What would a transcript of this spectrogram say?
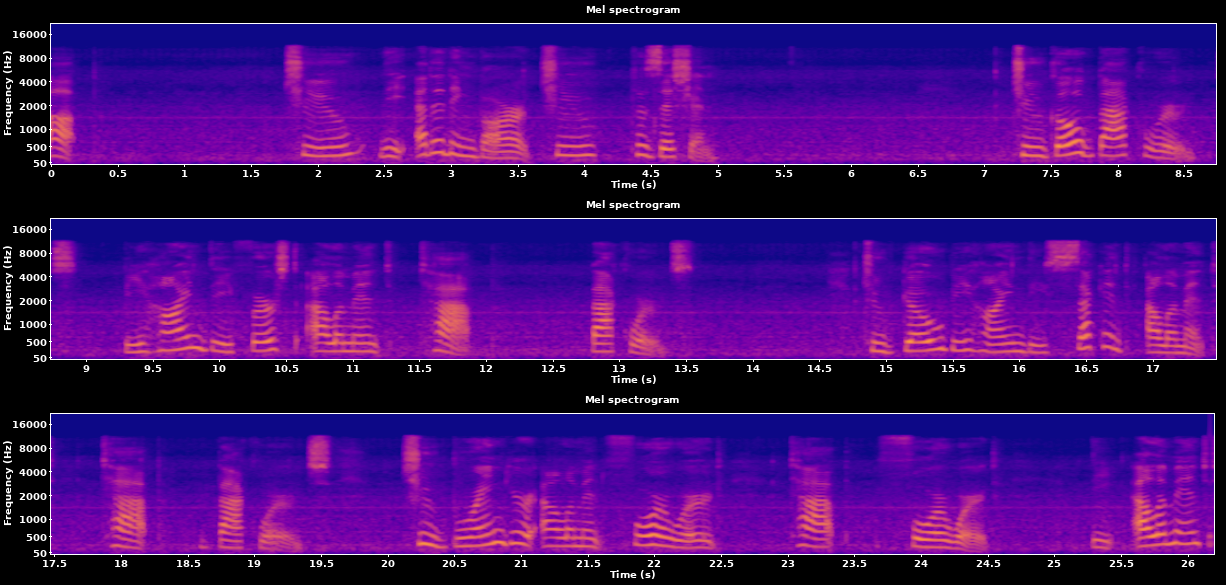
up to the editing bar to position. To go backwards, behind the first element, tap backwards. To go behind the second element, tap backwards. To bring your element forward, tap forward. The element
